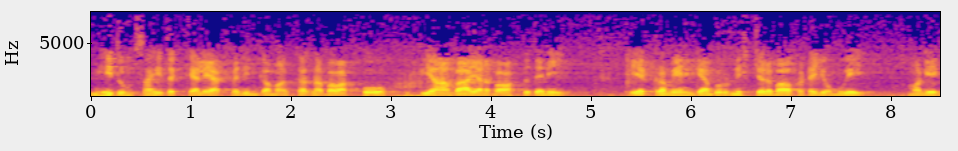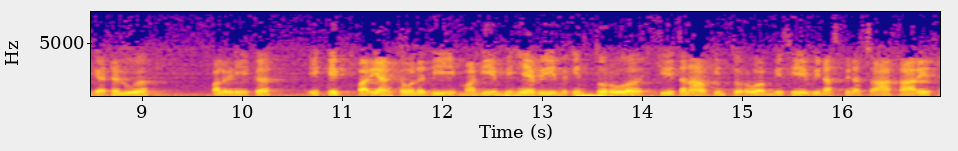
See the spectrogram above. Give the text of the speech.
මිහිදුම් සහිත කැලයක් මැදින් ගමන් කරන බවක් හෝ පියාඹා යන බවක්ද දැනේ. එය ක්‍රමෙන් ගැඹුරු නිශ්චල බවකට යොමු වෙයි. මගේ ගැටලුව පළවෙනි එක එක් එක් පරියංකවලදී මගේ මෙහෙයවීමකින් තොරව චේතනාවකින් තොරව මෙසේ විනස් විනස් ආකාරයට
